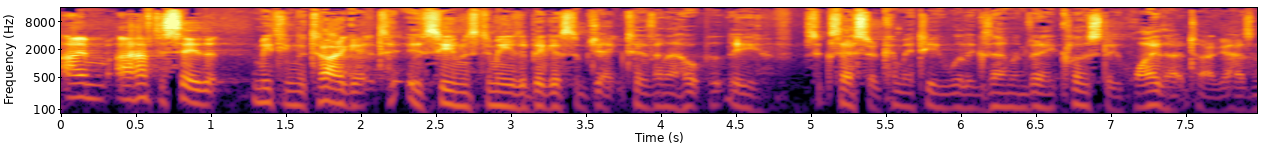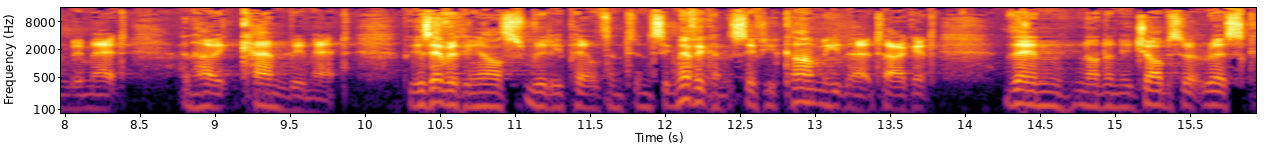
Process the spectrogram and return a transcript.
I'm, I have to say that meeting the target it seems to me the biggest objective, and I hope that the successor committee will examine very closely why that target hasn't been met and how it can be met, because everything else really pales into insignificance. If you can't meet that target, then not only jobs are at risk,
